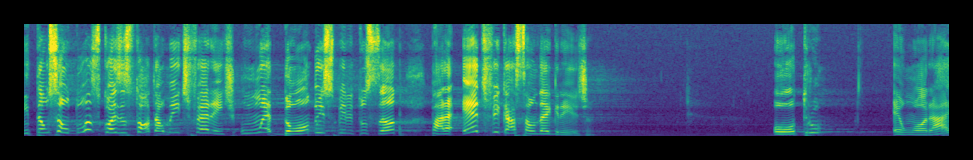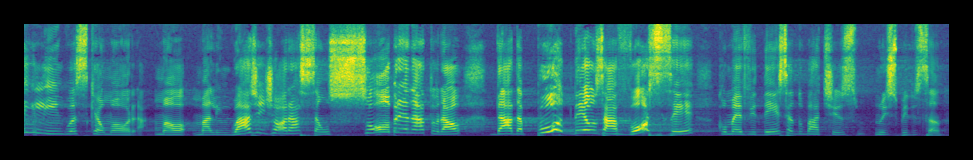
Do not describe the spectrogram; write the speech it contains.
Então são duas coisas totalmente diferentes. Um é dom do Espírito Santo para edificação da igreja. Outro é um orar em línguas, que é uma, uma, uma linguagem de oração sobrenatural dada por Deus a você como evidência do batismo no Espírito Santo.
